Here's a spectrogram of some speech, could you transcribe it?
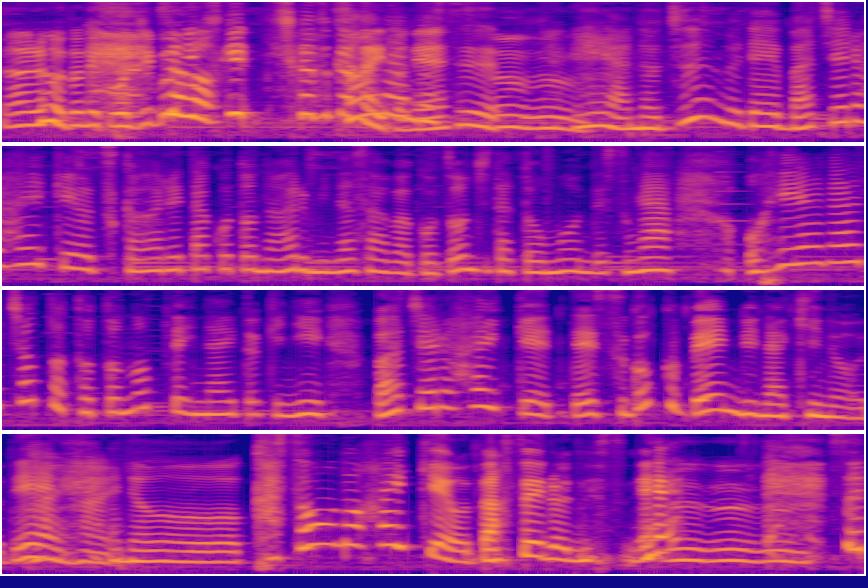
なるほどね。こう自分につけ近づかないとね。そうなんです。うんうん。えーあの Zoom でバーチャル背景を使われたことのある皆さんはご存知だと思うんですがお部屋がちょっと整っていない時にバーチャル背景ってすごく便利な機能で、はいはい。あのー仮想の背景を出せるんですね。うんうんうん。それ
